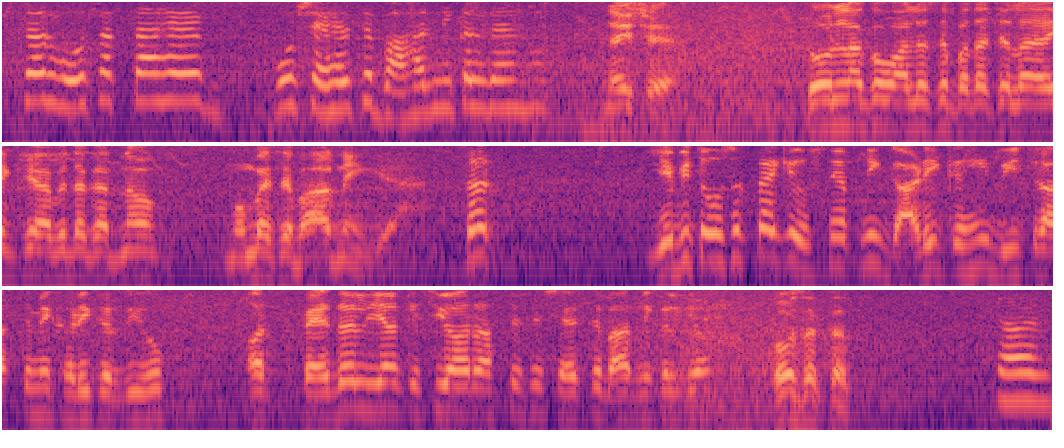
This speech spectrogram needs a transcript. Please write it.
सर हो सकता है वो शहर से बाहर निकल गए हों। नहीं शहर। टोल नाको वालों से पता चला है कि अभी तक अर्नब मुंबई से बाहर नहीं गया। सर ये भी तो हो सकता है कि उसने अपनी गाड़ी कहीं बीच रास्ते में खड़ी कर दी हो और पैदल या किसी और रास्ते से शहर से बाहर निकल गया। हो सकता। सर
